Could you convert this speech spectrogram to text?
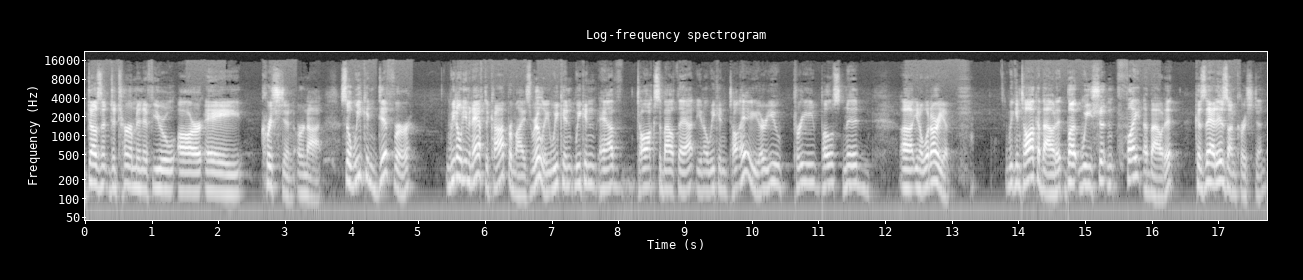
doesn't determine if you are a Christian or not. So we can differ. We don't even have to compromise, really. We can we can have talks about that. You know, we can talk. Hey, are you pre, post, mid? Uh, you know, what are you? We can talk about it, but we shouldn't fight about it because that is unchristian.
